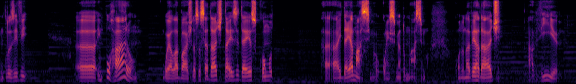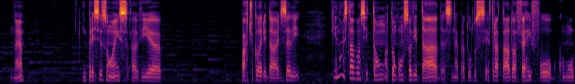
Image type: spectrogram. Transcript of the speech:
inclusive uh, empurraram goela abaixo da sociedade tais ideias como a, ideia máxima, o conhecimento máximo, quando na verdade havia né, imprecisões, havia particularidades ali que não estavam assim tão, tão consolidadas né, para tudo ser tratado a ferro e fogo, como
